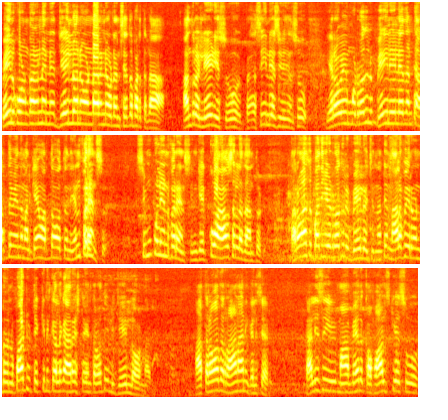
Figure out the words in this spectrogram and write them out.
బెయిల్ కొనుక్కోవాలని నేను జైల్లోనే ఉండాలని ఎవడని సిద్ధపడతాడా? అందులో లేడీస్ సీనియర్ సిటిజన్స్ ఇరవై మూడు రోజులు బెయిల్ వేయలేదంటే అర్థమైంది మనకేం అర్థం అవుతుంది? ఇన్ఫరెన్స్ సింపుల్ ఇన్ఫరెన్స్ ఇంకెక్కువ అవసరం లేదు దాంతో తర్వాత పదిహేడు రోజులు బెయిల్ వచ్చింది. అంటే నలభై రెండు రోజుల పాటు టెక్నికల్గా అరెస్ట్ అయిన తర్వాత వీళ్ళు జైల్లో ఉన్నారు. ఆ తర్వాత రాణాని కలిశారు. కలిసి మా మీద ఒక ఫాల్స్ కేసు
